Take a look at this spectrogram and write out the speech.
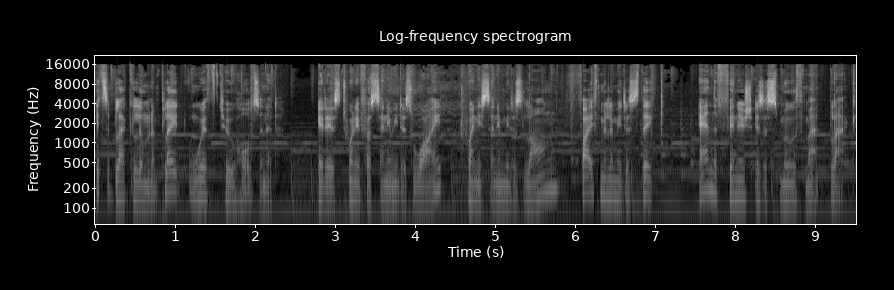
It's a black aluminum plate with two holes in it. It is 24 centimeters wide, 20 centimeters long, 5 millimeters thick, and the finish is a smooth matte black.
